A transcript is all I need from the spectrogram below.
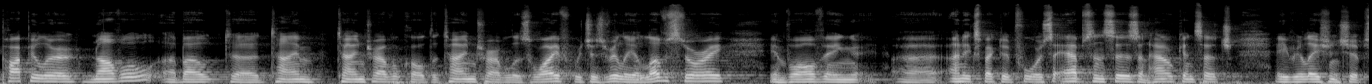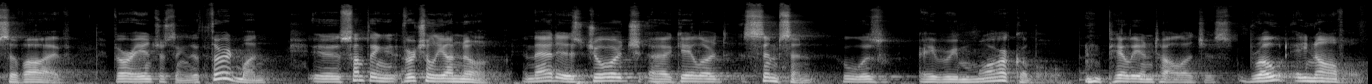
popular novel about uh, time time travel called The Time Traveler's Wife, which is really a love story involving uh, unexpected force absences and how can such a relationship survive. Very interesting. The third one is something virtually unknown, and that is George uh, Gaylord Simpson, who was a remarkable paleontologist, wrote a novel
